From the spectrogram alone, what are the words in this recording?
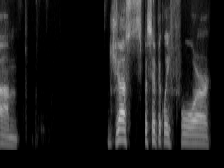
um just specifically for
